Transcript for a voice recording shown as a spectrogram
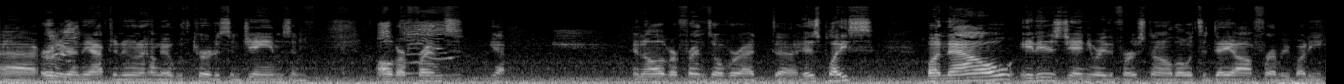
Uh, earlier in the afternoon, I hung out with Curtis and James and all of our friends. Yeah. And all of our friends over at uh, his place. But now it is January the 1st, and although it's a day off for everybody,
